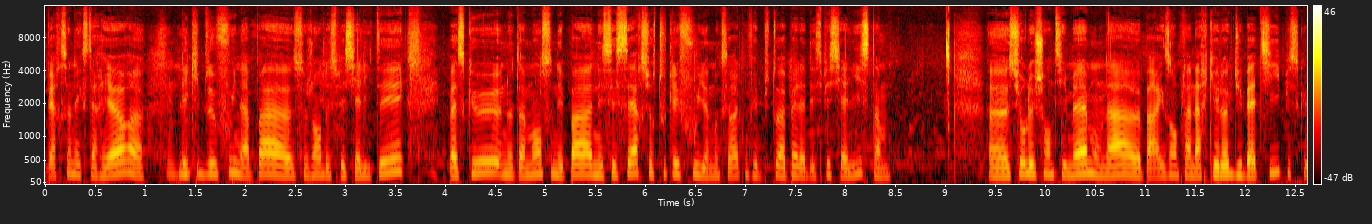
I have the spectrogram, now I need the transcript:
personnes extérieures. Mhm. L'équipe de fouille n'a pas ce genre de spécialité parce que notamment ce n'est pas nécessaire sur toutes les fouilles. Donc c'est vrai qu'on fait plutôt appel à des spécialistes. sur le chantier même, on a par exemple un archéologue du bâti, puisque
